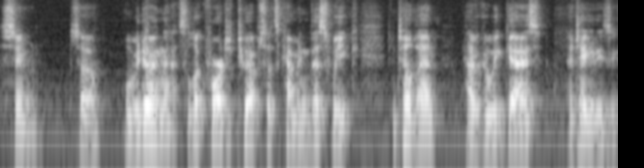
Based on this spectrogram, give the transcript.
soon. So we'll be doing that. So look forward to two episodes coming this week. Until then, have a good week, guys, and take it easy.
